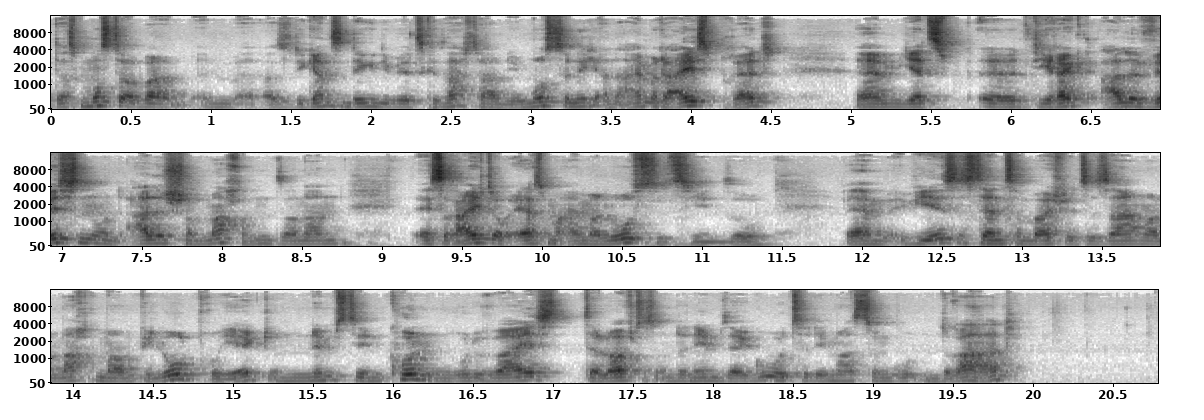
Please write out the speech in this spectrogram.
das musst du aber, also die ganzen Dinge, die wir jetzt gesagt haben, die musst du nicht an einem Reißbrett ähm, jetzt äh, direkt alle wissen und alles schon machen, sondern es reicht auch erstmal einmal loszuziehen. So, ähm, wie ist es denn zum Beispiel zu sagen, man macht mal ein Pilotprojekt und nimmst den Kunden, wo du weißt, da läuft das Unternehmen sehr gut, zu dem hast du einen guten Draht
